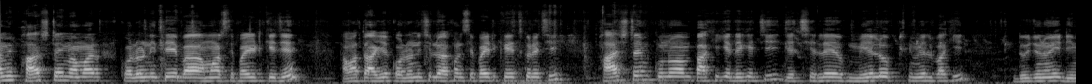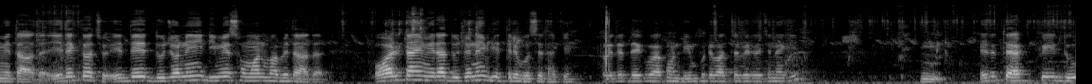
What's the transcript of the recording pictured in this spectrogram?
আমি ফার্স্ট টাইম আমার কলোনিতে বা আমার সেপারেট কেজে আমার তো আগে কলোনি ছিল, এখন সেপারেট কেজ করেছি। ফার্স্ট টাইম কোনো আমি পাখিকে দেখেছি যে ছেলে মেল ও ফিমেল পাখি, দুজনেই ডিমে তাওয়া দেয়। এ দেখতে পাচ্ছ, এদের দুজনেই ডিমে সমানভাবে তাওয়া দেয়। অল টাইম এরা দুজনেই ভেতরে বসে থাকে। তো এদের দেখব এখন ডিম ফুটে বাচ্চা বের হয়েছে নাকি? এদের তো এক পি দু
